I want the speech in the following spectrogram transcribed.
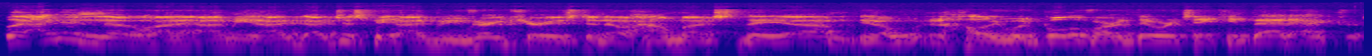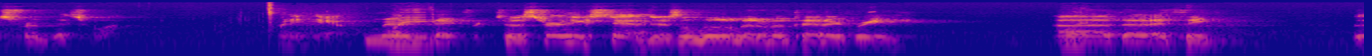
Well, I didn't know. I, I mean, I, I just be I'd be very curious to know how much they, um, you know, in Hollywood Boulevard they were taking that actress from this one, right here, Mary Wait. Pickford. To a certain extent, there's a little bit of a pedigree uh, that I think, uh,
